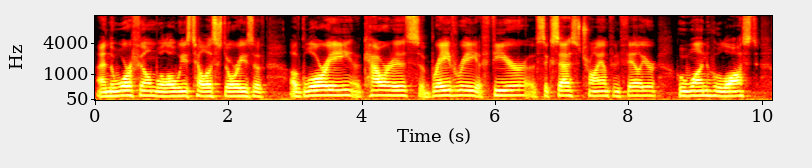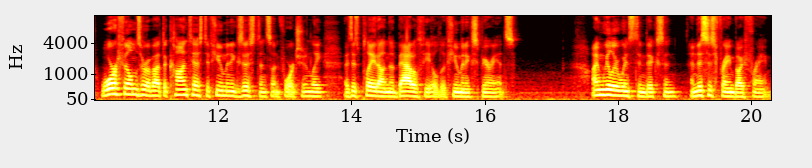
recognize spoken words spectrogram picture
And the war film will always tell us stories of, of glory, of cowardice, of bravery, of fear, of success, triumph, and failure, who won, who lost. War films are about the contest of human existence, unfortunately, as it's played on the battlefield of human experience. I'm Wheeler Winston Dixon, and this is Frame by Frame.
